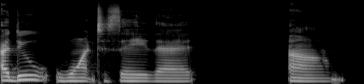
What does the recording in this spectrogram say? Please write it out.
I do want to say that um,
